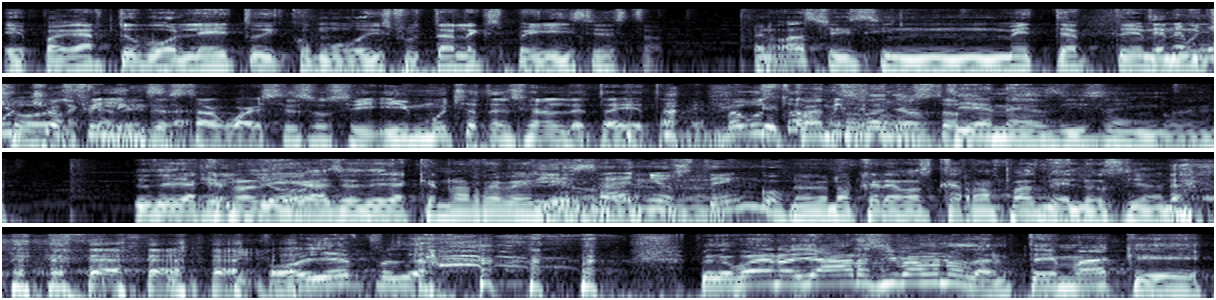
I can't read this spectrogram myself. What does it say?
eh, pagar tu boleto y como disfrutar la experiencia de Star Wars, ¿no? Así sin meterte Tiene mucho, mucho, en la feeling de. Star Wars, eso sí. Y mucha atención al detalle también. Me gustó. a mí ¿Cuántos sí me años gustó. tienes? Dicen, güey. Yo diría que ¿Yo? no digas, yo diría que no reveles. 10 güey. años tengo. No, no queremos que rompas la ilusión. Oye, pues. pero bueno, ya ahora sí vámonos al tema que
